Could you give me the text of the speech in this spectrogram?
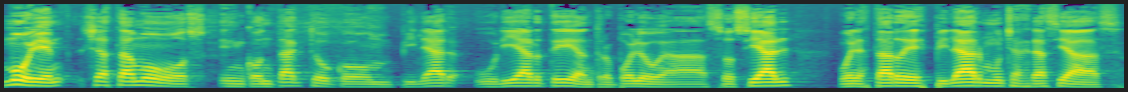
Muy bien, ya estamos en contacto con Pilar Uriarte, antropóloga social. Buenas tardes, Pilar, muchas gracias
